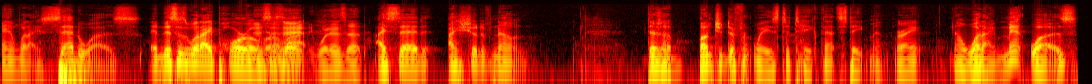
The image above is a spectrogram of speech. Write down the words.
and what i said was and this is what i pore over This is a lot it. What is it? i said i should have known there's a bunch of different ways to take that statement right now what i meant was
